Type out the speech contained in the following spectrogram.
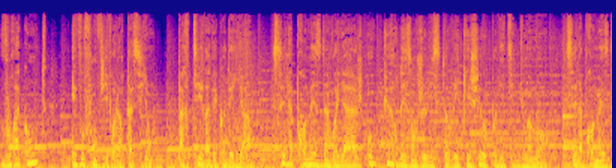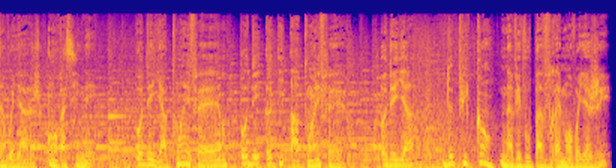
vous racontent et vous font vivre leur passion. Partir avec Odeya, c'est la promesse d'un voyage au cœur des enjeux historiques et géopolitiques du moment. C'est la promesse d'un voyage enraciné. Odeya.fr, O-D-E-I-A.fr. Odeya, depuis quand n'avez-vous pas vraiment voyagé?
